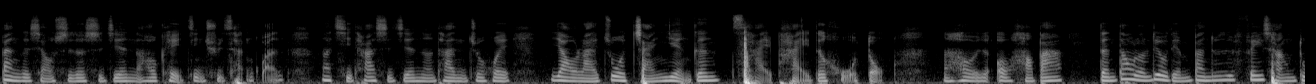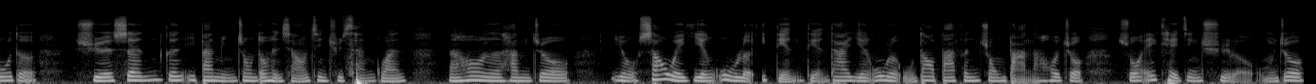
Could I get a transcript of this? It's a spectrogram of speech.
半个小时的时间，然后可以进去参观。那其他时间呢，他就会要来做展演跟彩排的活动。然后就哦，好吧，等到了六点半，就是非常多的学生跟一般民众都很想要进去参观。然后呢，他们就有稍微延误了一点点，大概延误了五到八分钟吧。然后就说：“诶，可以进去了。”我们就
